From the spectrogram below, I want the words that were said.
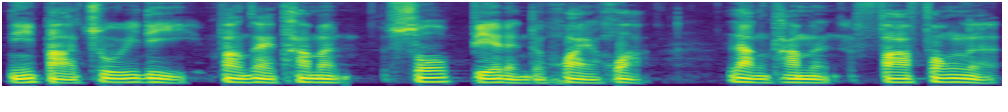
你把注意力放在他们说别人的坏话，让他们发疯了。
